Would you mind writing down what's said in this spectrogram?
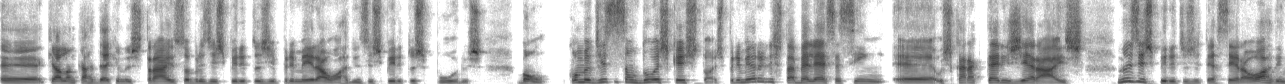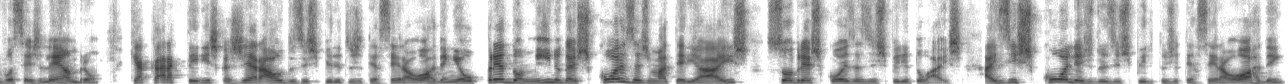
é, que Allan Kardec nos traz sobre os espíritos de primeira ordem, os espíritos puros. Bom, como eu disse, são duas questões. Primeiro, ele estabelece assim é, os caracteres gerais. Nos espíritos de terceira ordem, vocês lembram que a característica geral dos espíritos de terceira ordem é o predomínio das coisas materiais sobre as coisas espirituais. As escolhas dos espíritos de terceira ordem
